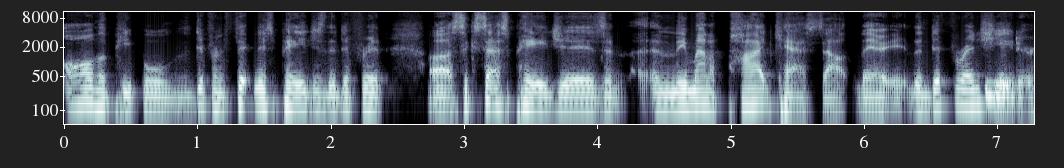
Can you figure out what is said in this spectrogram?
all the people, the different fitness pages, the different uh, success pages, and, and the amount of podcasts out there. The mm-hmm. differentiator mm-hmm.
